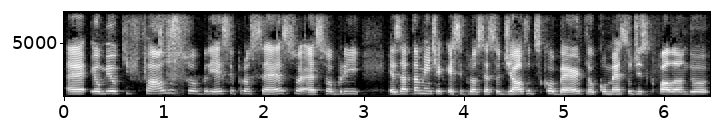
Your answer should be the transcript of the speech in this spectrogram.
é, eu meio que falo sobre esse processo, é sobre exatamente esse processo de autodescoberta. Eu começo o disco falando,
